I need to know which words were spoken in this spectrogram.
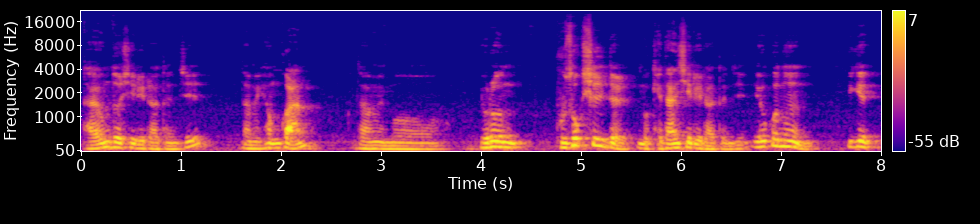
다용도실이라든지 그다음에 현관, 그다음에 뭐 요런 부속실들, 뭐 계단실이라든지 요거는 이게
